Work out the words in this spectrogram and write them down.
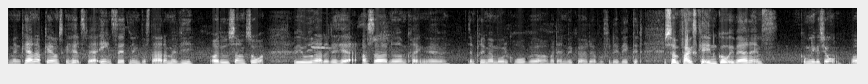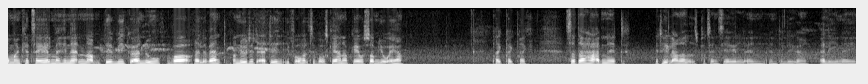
Men kerneopgaven skal helst være en sætning, der starter med vi og et udsagnsord. Vi udretter det her, og så noget omkring øh, den primære målgruppe, og hvordan vi gør det, og hvorfor det er vigtigt, som faktisk kan indgå i hverdagens kommunikation, hvor man kan tale med hinanden om det, vi gør nu, hvor relevant og nyttigt er det i forhold til vores kerneopgave, som jo er prik, prik, prik. Så der har den et, et helt anderledes potentiale, end, end der ligger alene i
